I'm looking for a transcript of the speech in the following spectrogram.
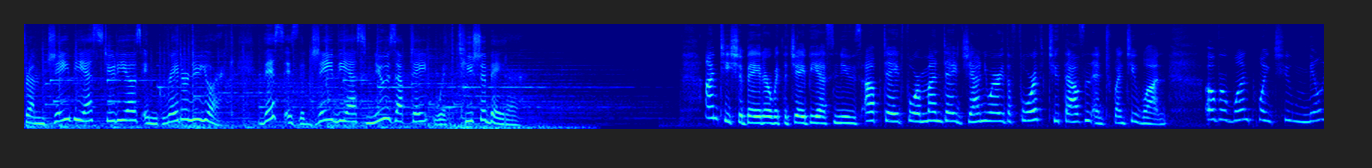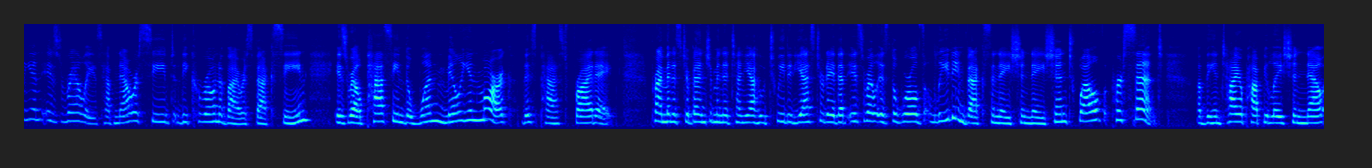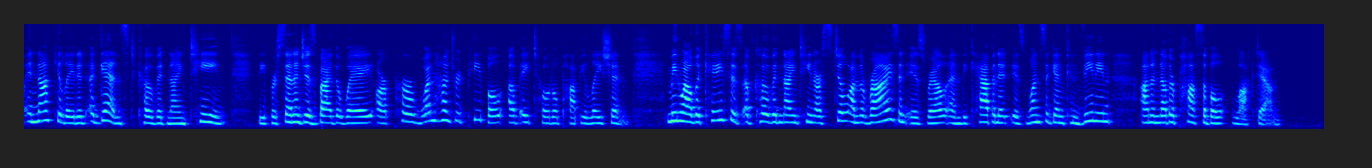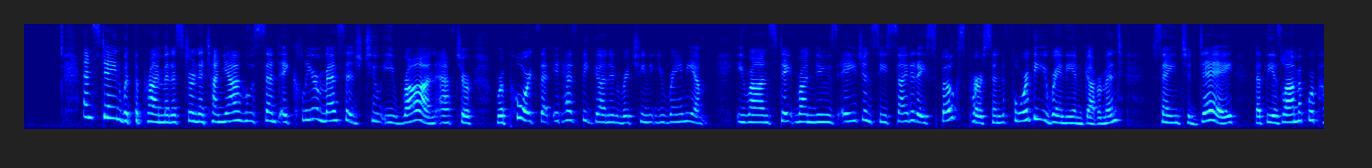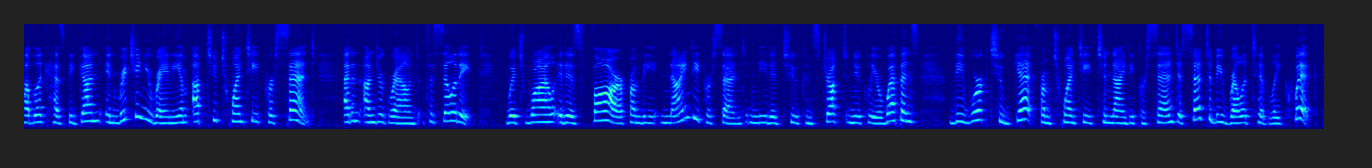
From JBS Studios in Greater New York, this is the JBS News Update with Teisha Bader. I'm Teisha Bader with the JBS News Update for Monday, January the 4th, 2021. Over 1.2 million Israelis have now received the coronavirus vaccine, Israel passing the 1 million mark this past Friday. Prime Minister Benjamin Netanyahu tweeted yesterday that Israel is the world's leading vaccination nation, 12% of the entire population now inoculated against COVID 19. The percentages, by the way, are per 100 people of a total population. Meanwhile, the cases of COVID 19 are still on the rise in Israel, and the cabinet is once again convening on another possible lockdown. And staying with the Prime Minister, Netanyahu sent a clear message to Iran after reports that it has begun enriching uranium. Iran's state run news agency cited a spokesperson for the Iranian government saying today that the Islamic Republic has begun enriching uranium up to 20% at an underground facility which, while it is far from the 90% needed to construct nuclear weapons, the work to get from 20 to 90% is said to be relatively quick.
